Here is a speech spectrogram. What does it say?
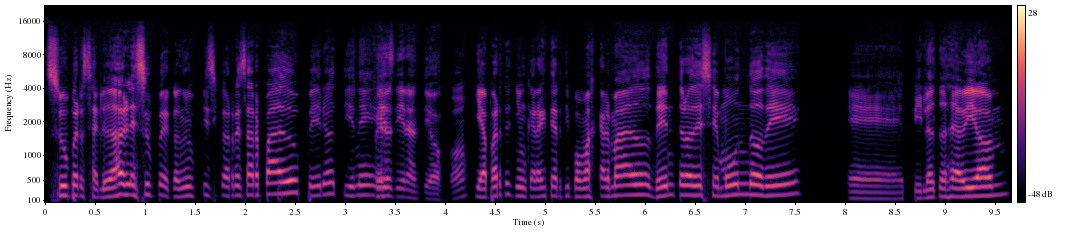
súper saludable, súper con un físico resarpado, pero tiene... Pero es- tiene anteojo. y aparte tiene un carácter tipo más calmado dentro de ese mundo de eh, pilotos de avión,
